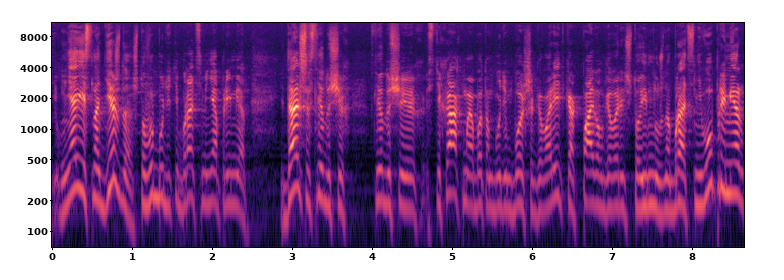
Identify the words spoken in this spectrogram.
у меня есть надежда, что вы будете брать с меня пример. И дальше в следующих, в следующих стихах мы об этом будем больше говорить, как Павел говорит, что им нужно брать с него пример,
